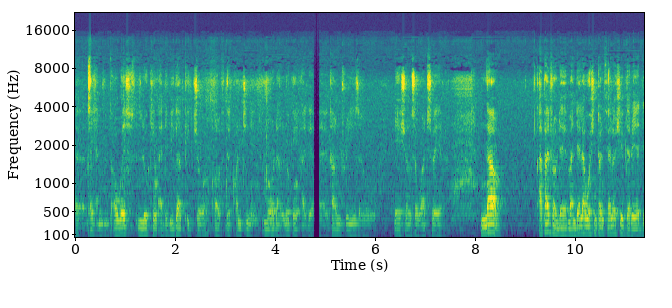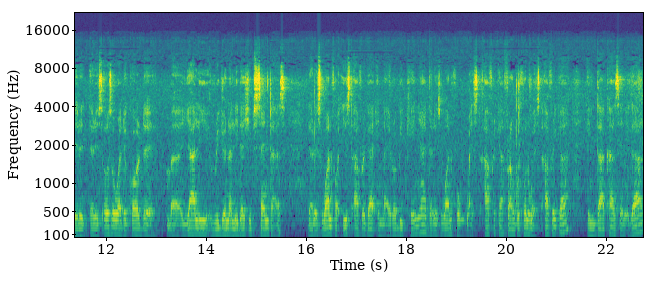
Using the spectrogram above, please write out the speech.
I am always looking at the bigger picture of the continent more than looking at the countries or nations or whatsoever. Now apart from the Mandela Washington Fellowship there is, there is also what they call the uh, Yali Regional Leadership Centers there is one for East Africa in Nairobi, Kenya. There is one for West Africa, Francophone West Africa in Dakar, Senegal.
